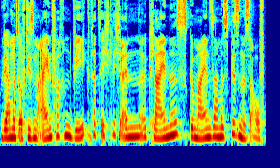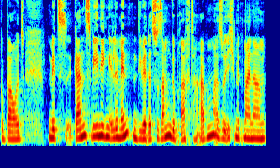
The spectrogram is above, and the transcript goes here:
Und wir haben uns auf diesem einfachen Weg tatsächlich ein äh, kleines gemeinsames Business aufgebaut mit ganz wenigen Elementen, die wir da zusammengebracht haben. Also ich mit meiner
